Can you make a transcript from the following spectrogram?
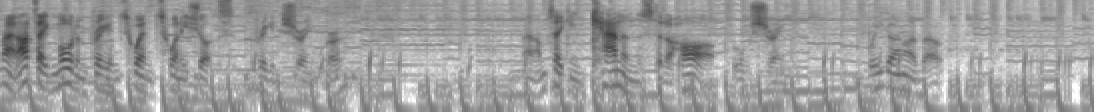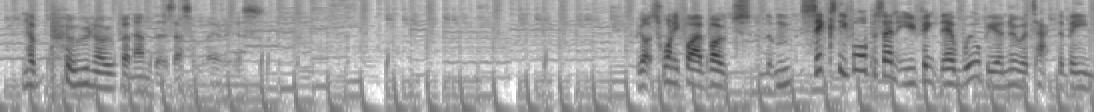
Man, I'll take more than friggin' 20, 20 shots friggin' stream, bro. Man, I'm taking cannons to the heart all stream. What are you going on about? No, Puno Fernandez, that's hilarious. We got 25 votes. 64% of you think there will be a new Attack the Bean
